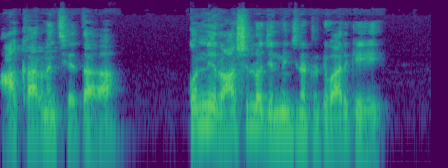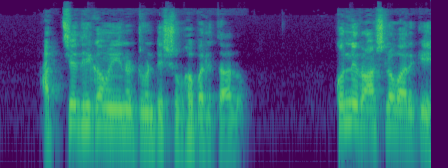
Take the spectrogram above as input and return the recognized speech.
ఆ కారణం చేత కొన్ని రాశుల్లో జన్మించినటువంటి వారికి అత్యధికమైనటువంటి శుభ ఫలితాలు కొన్ని రాశుల వారికి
